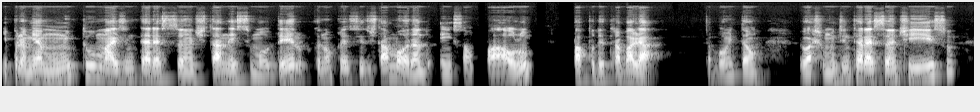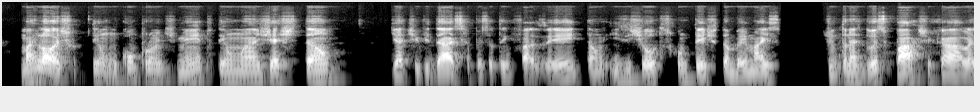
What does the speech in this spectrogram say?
E para mim é muito mais interessante estar nesse modelo, porque eu não preciso estar morando em São Paulo para poder trabalhar. Tá bom? Então, eu acho muito interessante isso, mas lógico, tem um comprometimento, tem uma gestão de atividades que a pessoa tem que fazer. Então, existe outros contextos também, mas juntando as duas partes, Carla,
